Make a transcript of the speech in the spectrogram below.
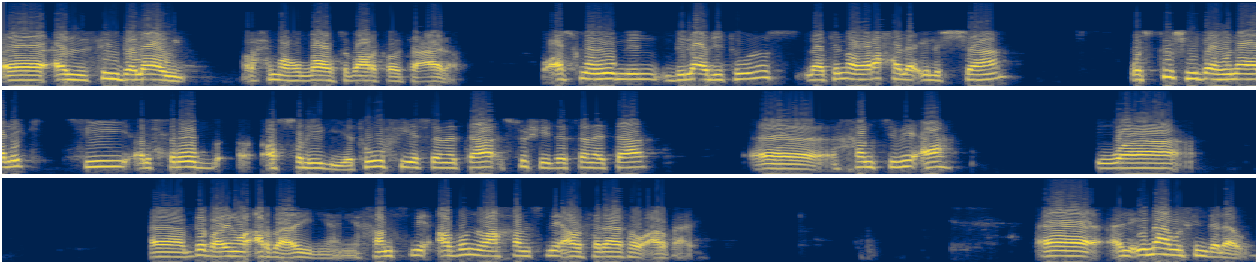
آه، الفندلاوي رحمه الله تبارك وتعالى. وأصله من بلاد تونس لكنه رحل إلى الشام واستشهد هنالك في الحروب الصليبية. توفي سنة استشهد سنة 500 آه، و آه، بضع وأربعين يعني خمسمائة أظنها خمسمائة وثلاثة وأربعين. آه الإمام الفندلاوي.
